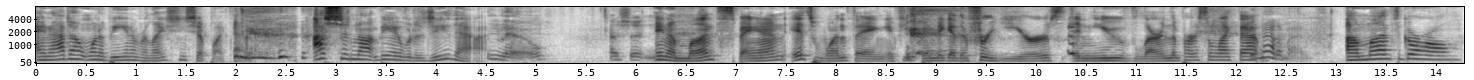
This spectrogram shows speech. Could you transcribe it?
And I don't want to be in a relationship like that. I should not be able to do that. No. I shouldn't. In a month span, it's one thing if you've been together for years and you've learned the person like but that. not a month. A month, girl,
